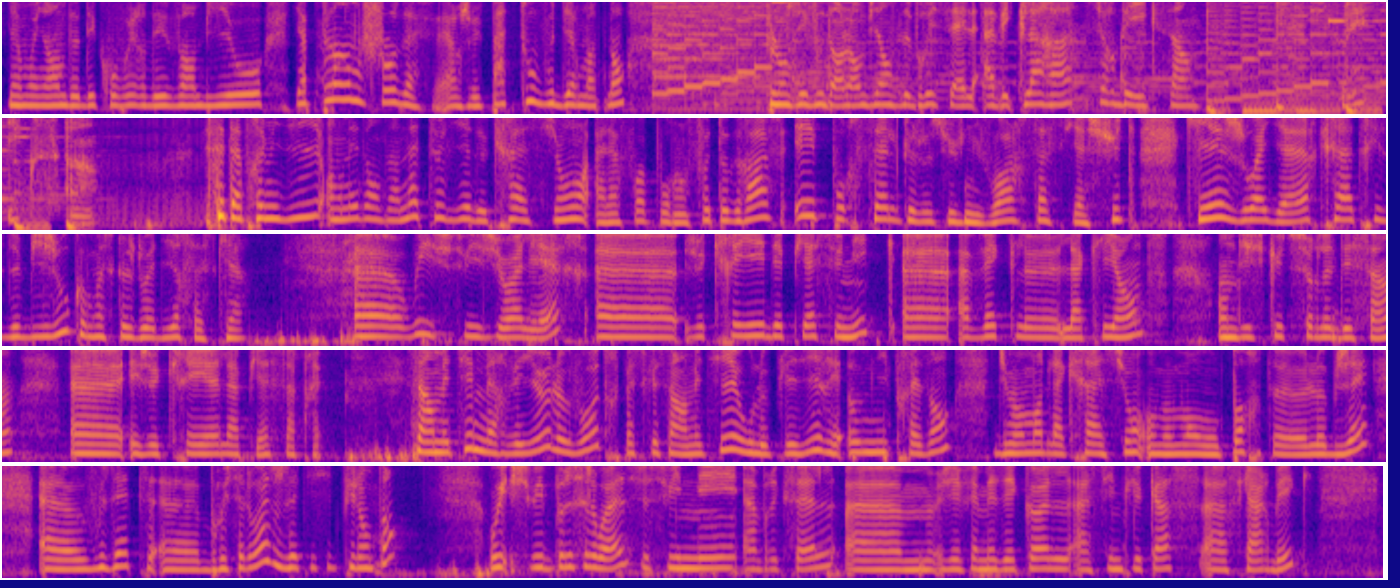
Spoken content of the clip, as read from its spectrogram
Il y a moyen de découvrir des vins bio. Il y a plein de choses à faire. Je ne vais pas tout vous dire maintenant. Plongez-vous dans l'ambiance de Bruxelles avec Clara sur BX1. Cet après-midi, on est dans un atelier de création à la fois pour un photographe et pour celle que je suis venue voir, Saskia Chute, qui est joaillère, créatrice de bijoux. Comment est-ce que je dois dire, Saskia? Euh, oui, je suis joaillière. Euh, je crée des pièces uniques euh, avec la cliente. On discute sur le dessin et je crée la pièce après. C'est un métier merveilleux, le vôtre, parce que c'est un métier où le plaisir est omniprésent du moment de la création au moment où on porte l'objet. vous êtes bruxelloise, vous êtes ici depuis longtemps? Oui, je suis bruxelloise. Je suis née à Bruxelles. j'ai fait mes écoles à Sint-Lucas, à Schaerbeek.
